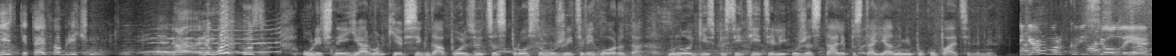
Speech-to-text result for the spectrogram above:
есть Китай фабричный. На любой вкус. Уличные ярмарки всегда пользуются спросом у жителей города. Многие из посетителей уже стали постоянными покупателями. Ярмарка веселые.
